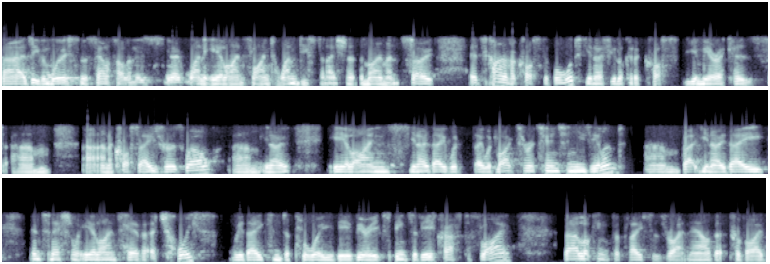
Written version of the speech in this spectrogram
Uh, it's even worse in the South Island. There's you know one airline flying to one destination at the moment. So it's kind of across the board. You know, if you look at across the Americas um, uh, and across Asia as well, um, you know, airlines, you know, they would they would like to return to New Zealand, um, but you know, they international airlines have a choice where they can deploy their very expensive aircraft to fly. They're looking for places right now that provide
